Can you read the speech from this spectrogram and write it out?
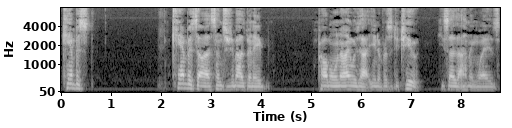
Campus campus uh, censorship has been a problem when I was at university too, he says at Hemingway's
